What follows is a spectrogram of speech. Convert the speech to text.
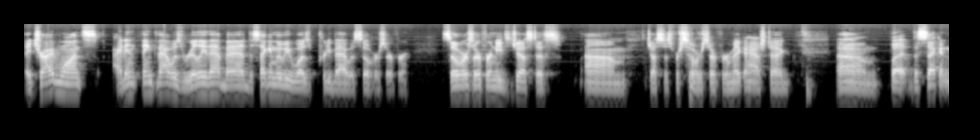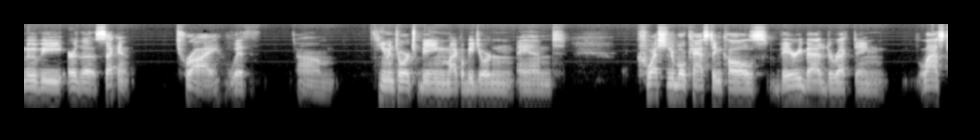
they tried once. I didn't think that was really that bad. The second movie was pretty bad with Silver Surfer. Silver Surfer needs justice. Um, justice for Silver Surfer. Make a hashtag. Um, but the second movie or the second try with um, Human Torch being Michael B. Jordan and questionable casting calls, very bad directing. Last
